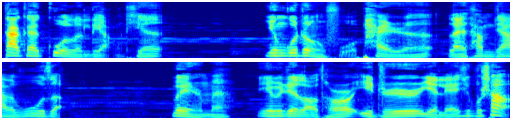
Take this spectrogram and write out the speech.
大概过了两天，英国政府派人来他们家的屋子，为什么呀？因为这老头一直也联系不上，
